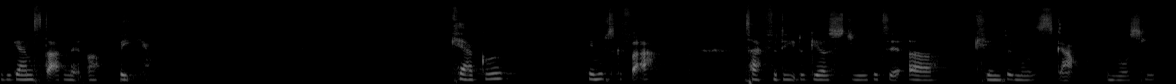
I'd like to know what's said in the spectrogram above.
Jeg vil gerne starte med at bede. Kære Gud, himmelske far, tak fordi du giver os styrke til at kæmpe mod skam i vores liv.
